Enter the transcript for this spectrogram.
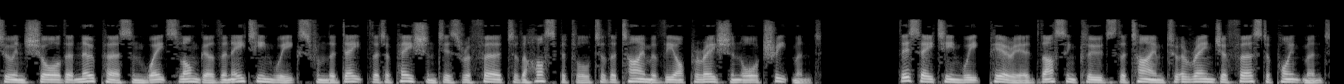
to ensure that no person waits longer than 18 weeks from the date that a patient is referred to the hospital to the time of the operation or treatment. This 18-week period thus includes the time to arrange a first appointment,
